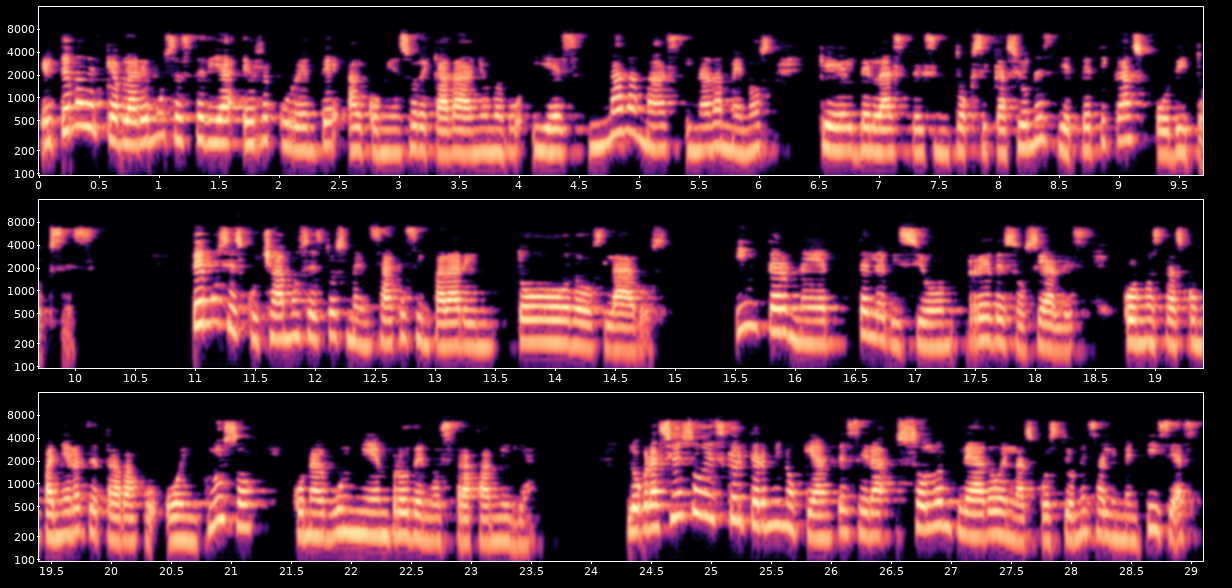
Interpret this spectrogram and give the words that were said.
El tema del que hablaremos este día es recurrente al comienzo de cada año nuevo y es nada más y nada menos que el de las desintoxicaciones dietéticas o detoxes. Vemos y escuchamos estos mensajes sin parar en todos lados. Internet, televisión, redes sociales, con nuestras compañeras de trabajo o incluso con algún miembro de nuestra familia. Lo gracioso es que el término que antes era solo empleado en las cuestiones alimenticias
